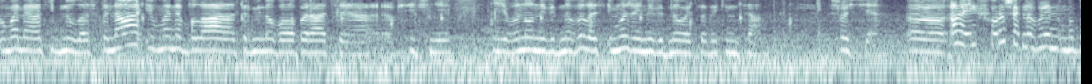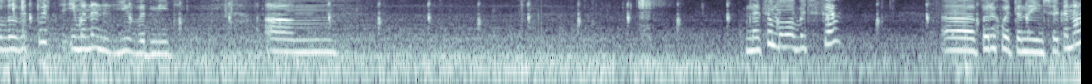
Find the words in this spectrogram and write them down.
У мене от'їбнула спина, і в мене була термінова операція е, в січні, і воно не відновилось, і може і не відновиться до кінця. Що ще? Е, а, і з хороших новин ми були у відпустці, і мене не з'їв ведмідь. Ам, На цьому, мабуть, все. Е, Переходьте на інший канал,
